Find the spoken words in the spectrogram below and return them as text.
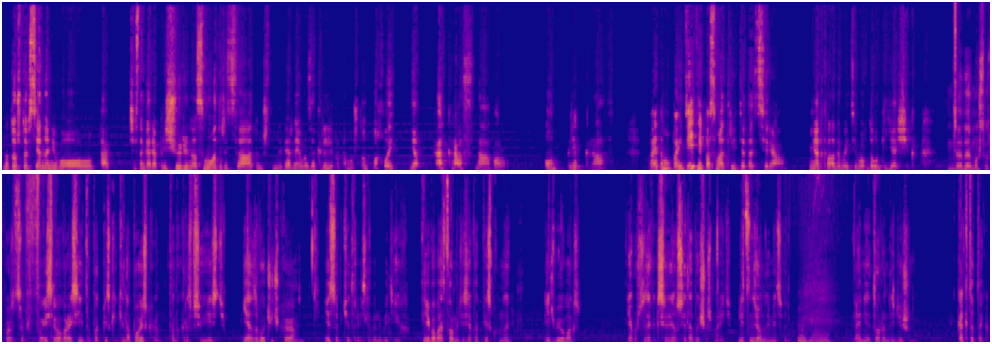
на то, что все на него так честно говоря, прищуренно смотрится о том, что, наверное, его закрыли, потому что он плохой. Нет, как раз наоборот. Он прекрасен. Поэтому пойдите и посмотрите этот сериал. Не откладывайте его в долгий ящик. Да-да, можете воспользоваться, если вы в России, то подпиской Кинопоиска. Там как раз все есть. И озвучечка, и субтитры, если вы любите их. Либо оформите себе подписку на HBO Max. Я просто не знаю, как сериал всегда бы еще смотреть. Лицензионно имеется в виду, Мгм. а не Torrent Edition. Как-то так.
